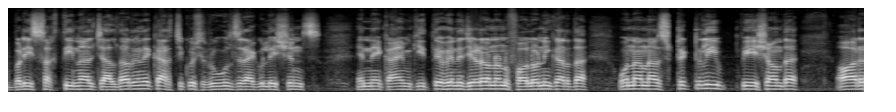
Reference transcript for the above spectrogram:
ਬੜੀ ਸਖਤੀ ਨਾਲ ਚੱਲਦਾ ਔਰ ਇਹਨੇ ਘਰ 'ਚ ਕੁਝ ਰੂਲਸ ਰੈਗੂਲੇਸ਼ਨਸ ਇਹਨੇ ਕਾਇਮ ਕੀਤੇ ਹੋਏ ਨੇ, ਜਿਹੜਾ ਉਹਨਾਂ ਨੂੰ ਫੋਲੋ ਨਹੀਂ ਕਰਦਾ, ਉਹਨਾਂ ਨਾਲ ਸਟ੍ਰਿਕਟਲੀ ਪੇਸ਼ ਆਉਂਦਾ। ਔਰ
